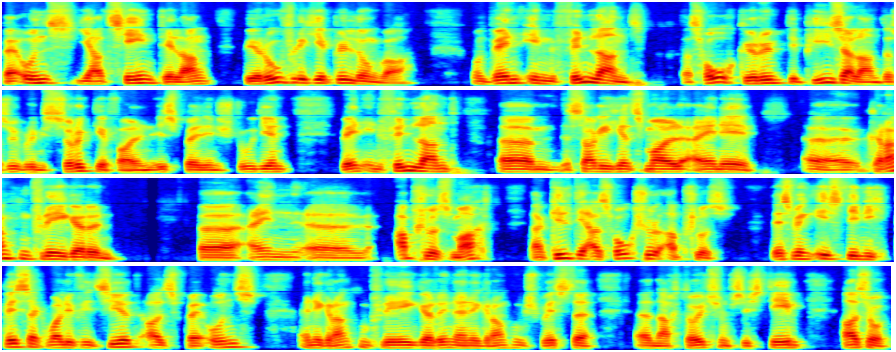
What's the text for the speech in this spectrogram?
bei uns jahrzehntelang berufliche Bildung war. Und wenn in Finnland das hochgerühmte Pisa-Land, das übrigens zurückgefallen ist bei den Studien, wenn in Finnland, ähm, sage ich jetzt mal, eine äh, Krankenpflegerin äh, einen äh, Abschluss macht, dann gilt der als Hochschulabschluss. Deswegen ist die nicht besser qualifiziert als bei uns eine Krankenpflegerin, eine Krankenschwester äh, nach deutschem System. Also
